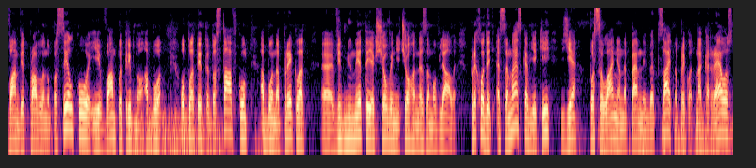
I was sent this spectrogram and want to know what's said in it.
вам відправлено посилку, і вам потрібно або оплатити доставку, або, наприклад, е, відмінити, якщо ви нічого не замовляли. Приходить смс, в якій є посилання на певний веб-сайт, наприклад, на Кареос,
